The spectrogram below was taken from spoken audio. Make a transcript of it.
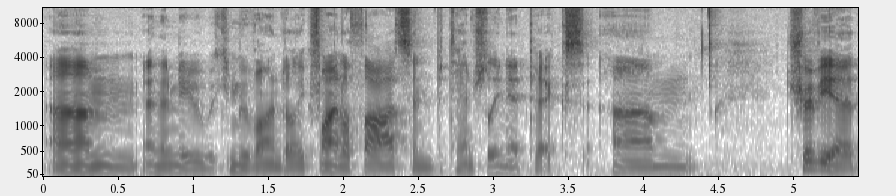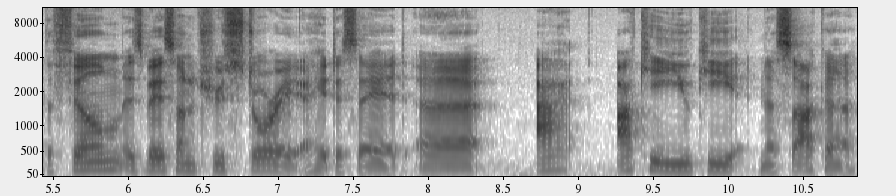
Um, and then maybe we can move on to like final thoughts and potentially nitpicks. Um, trivia: The film is based on a true story. I hate to say it. Uh, A- Akiyuki Nosaka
